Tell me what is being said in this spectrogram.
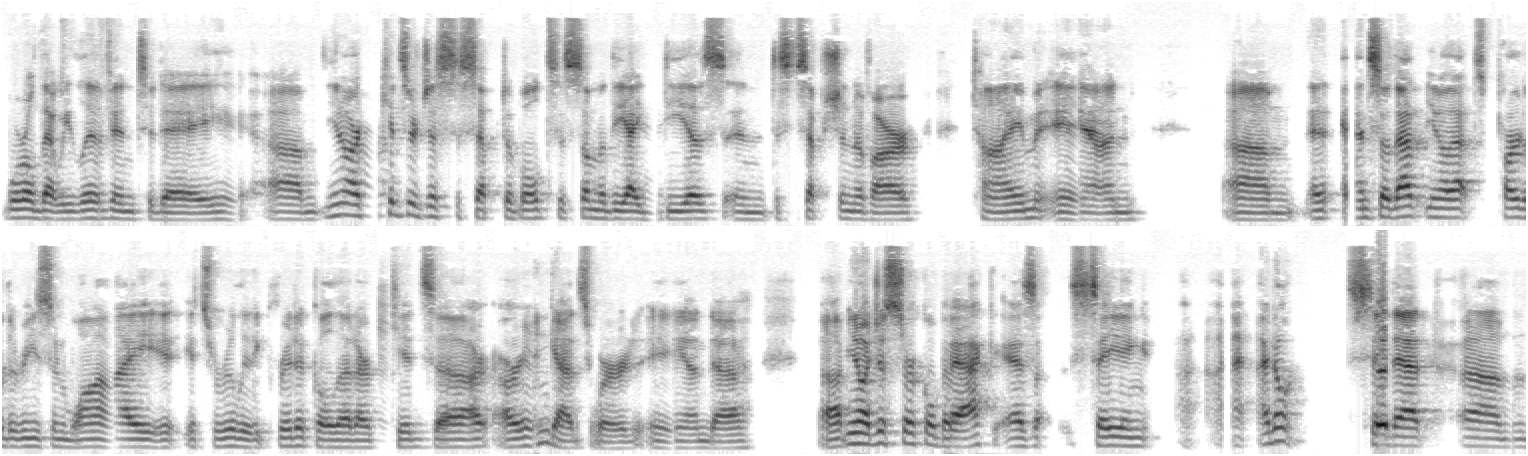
world that we live in today? Um, you know, our kids are just susceptible to some of the ideas and deception of our time, and um, and, and, so that you know that's part of the reason why it, it's really critical that our kids uh, are, are, in God's word and. Uh, uh, you know, I just circle back as saying I, I, don't say that um,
